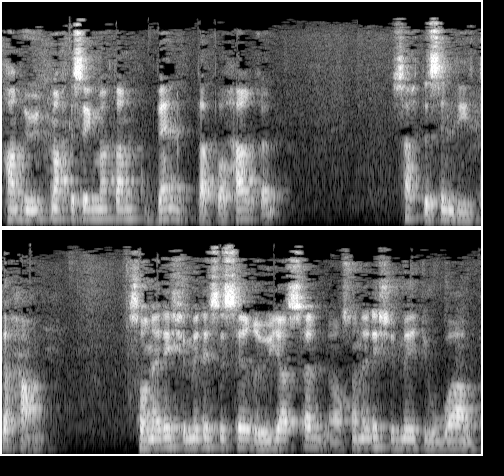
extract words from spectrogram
Han utmerker seg med at han venta på Herren. Satte sin lit til ham. Sånn er det ikke med disse Serujas sønner. Sånn er det ikke med Joab.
